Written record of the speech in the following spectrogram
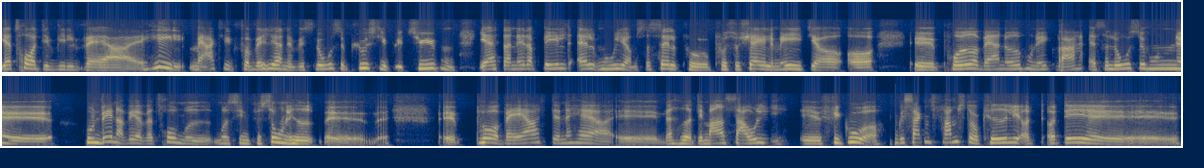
Jeg tror, det ville være helt mærkeligt for vælgerne, hvis Lose pludselig blev typen, ja, der netop delte alt muligt om sig selv på, på sociale medier og øh, prøvede at være noget, hun ikke var. Altså Lose, hun... Øh, hun vinder ved at være tro mod, mod sin personlighed øh, øh, på at være denne her, øh, hvad hedder det, meget savlige øh, figur. Hun kan sagtens fremstå kedelig, og, og det øh,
